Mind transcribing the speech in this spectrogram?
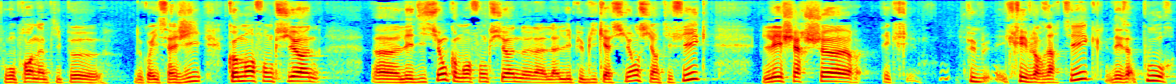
comprendre un petit peu de quoi il s'agit, comment fonctionne euh, l'édition, comment fonctionnent les publications scientifiques. Les chercheurs écri écrivent leurs articles pour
